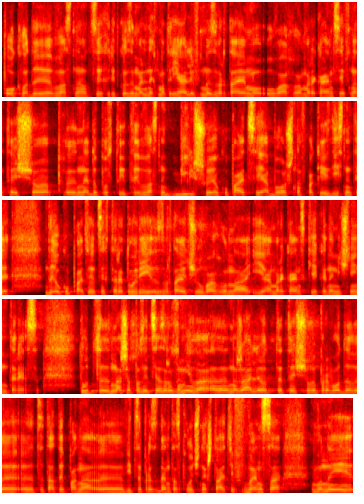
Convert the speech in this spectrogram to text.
поклади власне цих рідкоземельних матеріалів, ми звертаємо увагу американців на те, щоб не допустити власне більшої окупації або ж навпаки здійснити деокупацію цих територій, звертаючи увагу на і американські економічні інтереси. Тут е, наша позиція зрозуміла. Е, На жаль, от те, що ви приводили е, цитати пана віце-президента Сполучених Штатів Венса, вони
